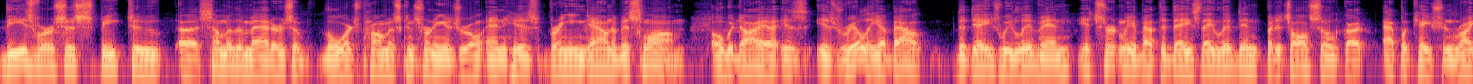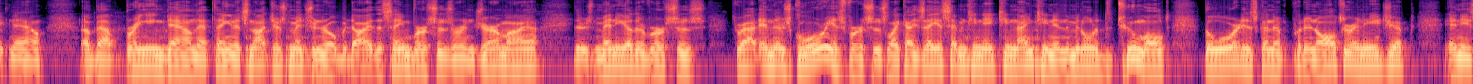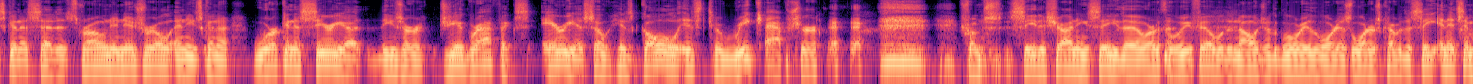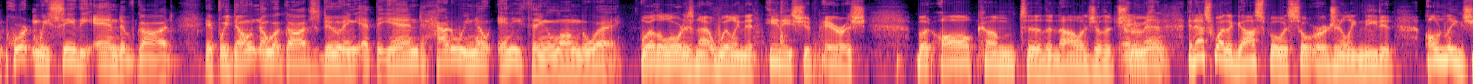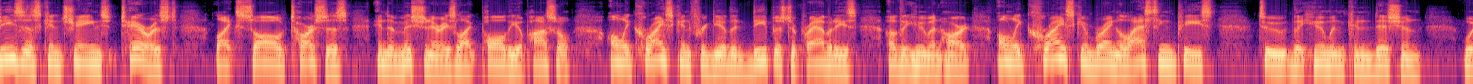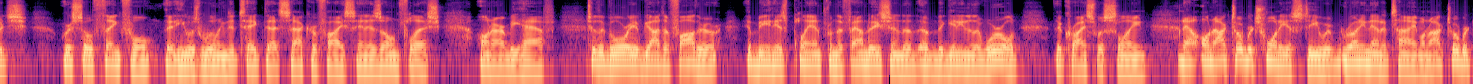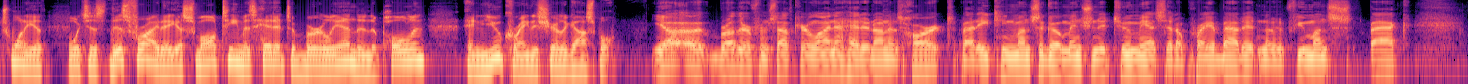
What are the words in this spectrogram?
These verses speak to uh, some of the matters of the Lord's promise concerning Israel and his bringing down of Islam. Obadiah is is really about the days we live in. It's certainly about the days they lived in, but it's also got application right now about bringing down that thing. And it's not just mentioned in Obadiah. The same verses are in Jeremiah. There's many other verses throughout. And there's glorious verses like Isaiah 17, 18, 19. In the middle of the tumult, the Lord is going to put an altar in Egypt and he's going to set his throne in Israel and he's going to work in Assyria. These are geographics areas. So his goal is to recapture from sea to shining sea. The earth will be filled with the knowledge of the glory of the Lord as waters cover the sea. And it's important we see the end of God. If we don't know what God's doing at the end, how do we know anything along the way? Well, the Lord is not willing that any should perish, but all come to the knowledge of the truth. Amen. And that's why the gospel is so urgently needed. Only Jesus can change terrorists like Saul of Tarsus into missionaries like Paul the Apostle. Only Christ can forgive the deepest depravities of the human heart. Only Christ can bring lasting peace to the human condition, which we're so thankful that he was willing to take that sacrifice in his own flesh on our behalf to the glory of God the Father, it being his plan from the foundation of the beginning of the world that Christ was slain. Now, on October 20th, Steve, we're running out of time. On October 20th, which is this Friday, a small team is headed to Berlin and to Poland and Ukraine to share the gospel. Yeah, a brother from South Carolina had it on his heart about 18 months ago, mentioned it to me. I said, I'll pray about it. And a few months back,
